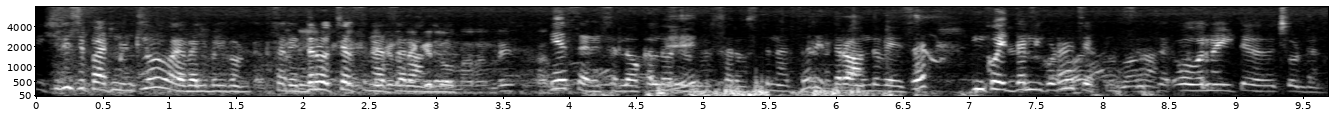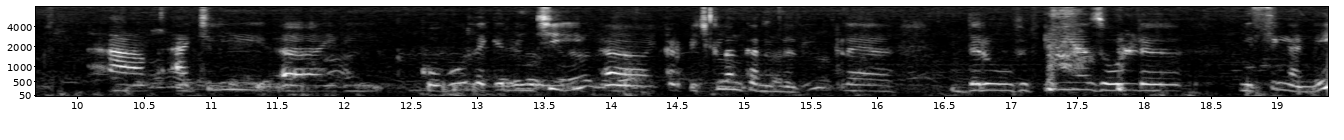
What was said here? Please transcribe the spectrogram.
ఫిషరీస్ డిపార్ట్మెంట్లో అవైలబుల్గా ఉంటారు. సార్ ఇద్దరు వచ్చేస్తున్నారు సార్ అందరూ ఎస్ సార్ సార్ లోకల్లో సార్ వస్తున్నారు సార్ ఇద్దరు ఆన్ ద వే సార్ ఇంకో ఇద్దరిని కూడా చెప్పాను సార్ ఓవర్ నైట్ చూడడానికి యాక్చువల్లీ ఇది కొవ్వూరు దగ్గర నుంచి uh, ఇక్కడ పిచ్చుకలంకన్ ఉన్నది. ఇక్కడ ఇద్దరు ఫిఫ్టీన్ ఇయర్స్ ఓల్డ్ మిస్సింగ్ అండి.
